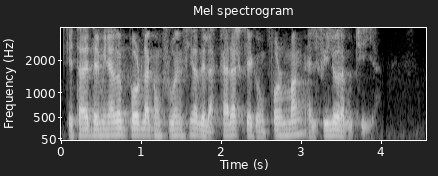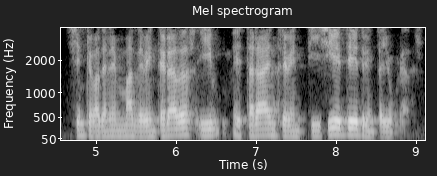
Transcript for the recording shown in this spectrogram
que está determinado por la confluencia de las caras que conforman el filo de la cuchilla. Siempre va a tener más de 20 grados y estará entre 27 y 31 grados.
